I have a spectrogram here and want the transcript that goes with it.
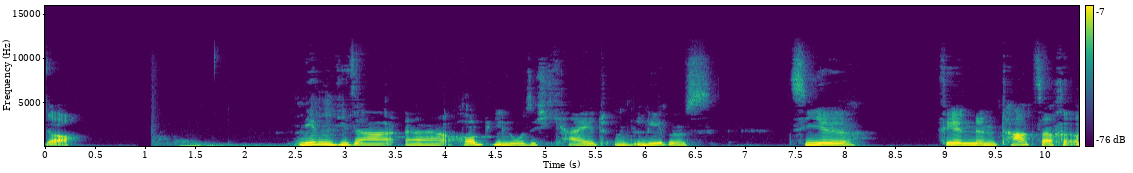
Ja. Neben dieser äh, Hobbylosigkeit und Lebensziel fehlenden Tatsache,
